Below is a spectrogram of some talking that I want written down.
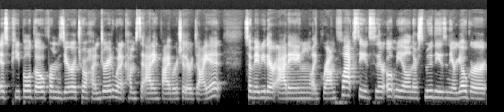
is people go from zero to 100 when it comes to adding fiber to their diet. So maybe they're adding like ground flax seeds to their oatmeal and their smoothies and their yogurt.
